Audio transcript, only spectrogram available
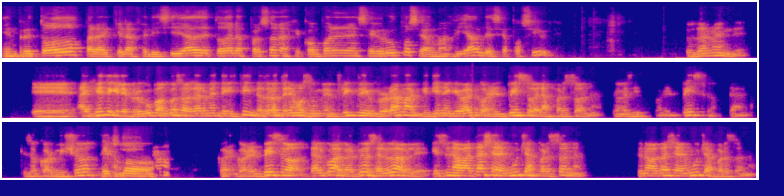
entre todos para que la felicidad de todas las personas que componen ese grupo sea más viable, sea posible? Totalmente. Eh, hay gente que le preocupan cosas totalmente distintas. Nosotros tenemos un, en Flixplay un programa que tiene que ver con el peso de las personas. Tengo decir, ¿con el peso? O sea, que esos cormillotes. Con, el peso, tal cual, con el peso saludable. Es una batalla de muchas personas. Es una batalla de muchas personas.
